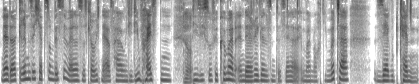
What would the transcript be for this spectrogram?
Na, da grinse ich jetzt so ein bisschen, weil das ist, glaube ich, eine Erfahrung, die die meisten, ja. die sich so viel kümmern, in der Regel sind es ja immer noch die Mütter, sehr gut kennen.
